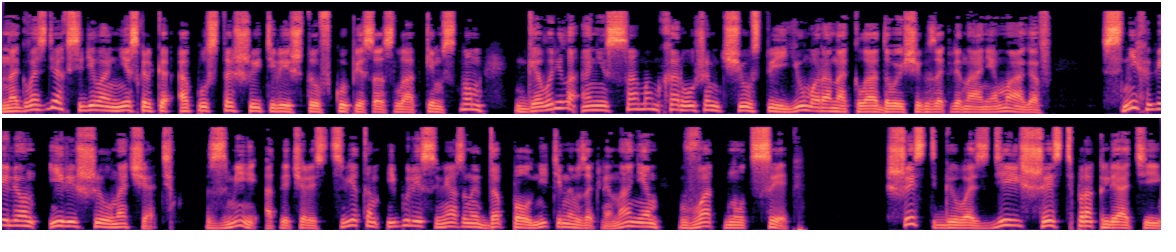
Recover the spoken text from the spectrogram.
На гвоздях сидело несколько опустошителей, что в купе со сладким сном говорило о не самом хорошем чувстве юмора накладывающих заклинания магов. С них Велион и решил начать. Змеи отличались цветом и были связаны дополнительным заклинанием в одну цепь. Шесть гвоздей, шесть проклятий.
